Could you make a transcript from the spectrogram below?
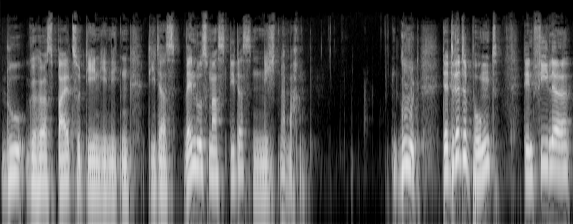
du gehörst bald zu denjenigen, die das, wenn du es machst, die das nicht mehr machen. Gut, der dritte Punkt, den viele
